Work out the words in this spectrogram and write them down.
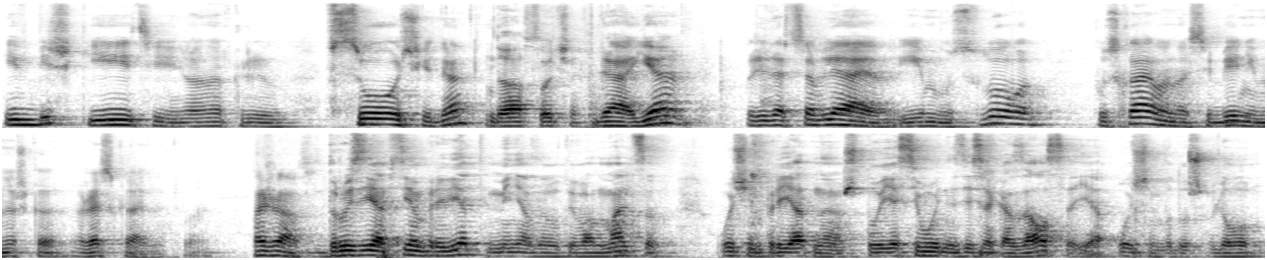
и в Бишкете он открыл, в Сочи, да? Да, в Сочи. Да, я предоставляю ему слово, пускай он о себе немножко расскажет. Пожалуйста. Друзья, всем привет, меня зовут Иван Мальцев. Очень приятно, что я сегодня здесь оказался. Я очень воодушевлен,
